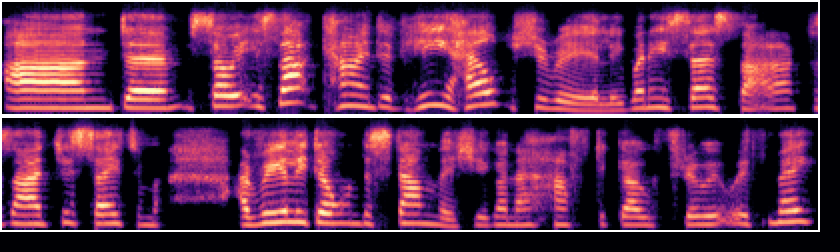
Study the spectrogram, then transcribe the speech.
And um, so it's that kind of, he helps you really when he says that, because I just say to him, I really don't understand this. You're going to have to go through it with me.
